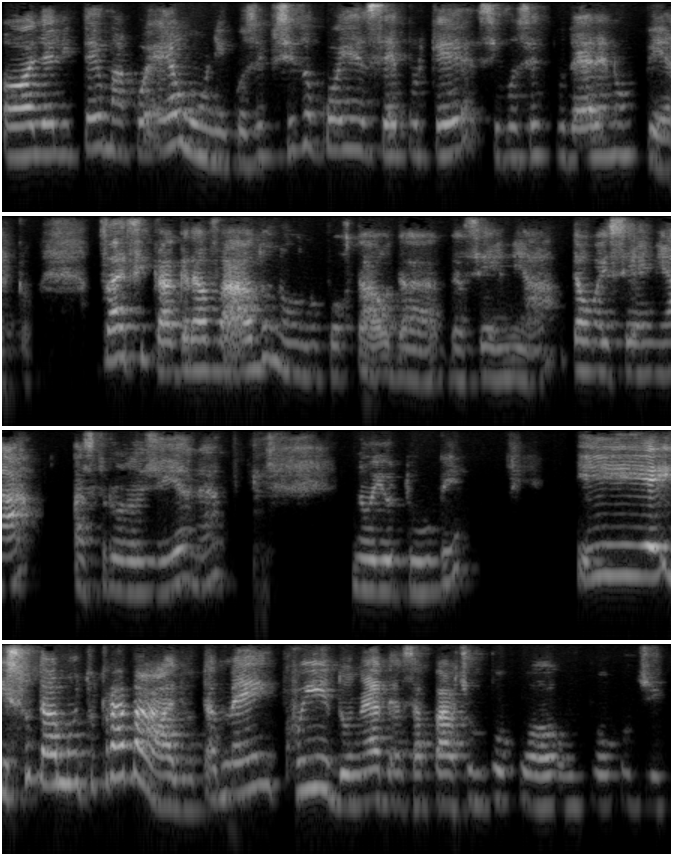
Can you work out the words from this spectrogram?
olha, ele tem uma coisa, é único, vocês precisam conhecer, porque se vocês puderem, não percam. Vai ficar gravado no, no portal da, da CNA, então é CNA Astrologia, né? No YouTube. E isso dá muito trabalho. Também cuido né, dessa parte um pouco, um pouco de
